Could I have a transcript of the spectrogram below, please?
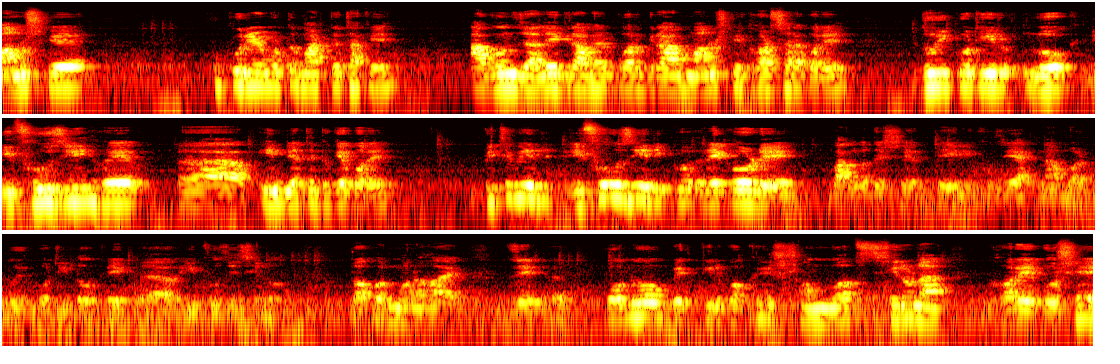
মানুষকে কুকুরের মতো মারতে থাকে। আগুন জ্বালিয়ে গ্রামের পর গ্রাম মানুষকে ঘরছাড়া করে। দুই কোটির লোক রিফিউজি হয়ে ইন্ডিয়াতে ঢুকে পড়ে। পৃথিবীর রিফিউজি রেকর্ডে বাংলাদেশের এই রিফিউজি এক নাম্বার। দুই কোটি লোক রিফিউজি ছিল। তখন মনে হয় যে, কোনো ব্যক্তির পক্ষে সম্ভব ছিল না ঘরে বসে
